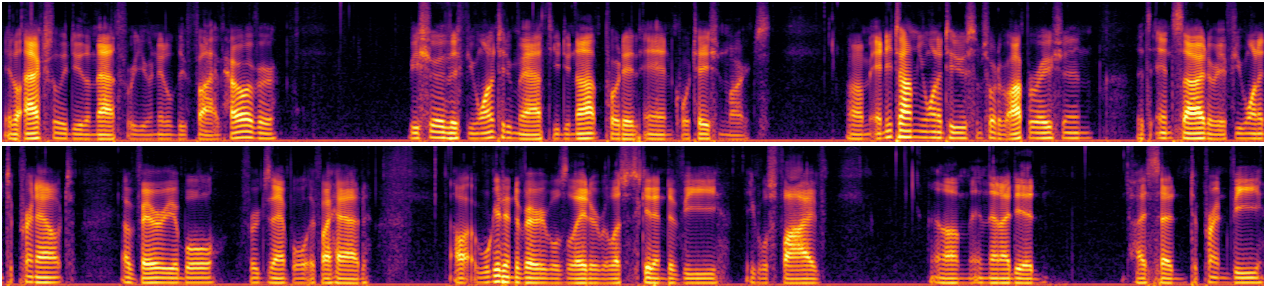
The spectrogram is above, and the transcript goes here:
it'll actually do the math for you and it'll do 5 however be sure that if you want to do math you do not put it in quotation marks. Um, anytime you wanted to do some sort of operation that's inside or if you wanted to print out a variable for example if I had uh, we'll get into variables later but let's just get into v equals 5 um, and then I did I said to print v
